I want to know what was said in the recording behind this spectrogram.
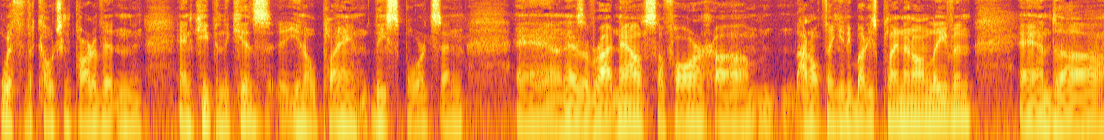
with the coaching part of it and and keeping the kids you know playing these sports. And and as of right now so far um, I don't think anybody's planning on leaving. And uh,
